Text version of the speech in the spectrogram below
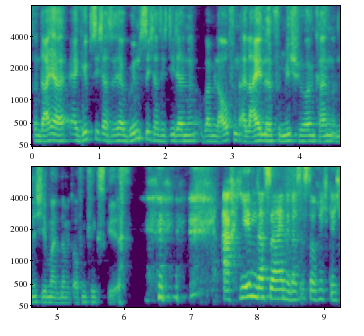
Von daher ergibt sich das sehr günstig, dass ich die dann beim Laufen alleine für mich hören kann und nicht jemanden damit auf den Keks gehe. Ach, jedem das seine, das ist doch richtig.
